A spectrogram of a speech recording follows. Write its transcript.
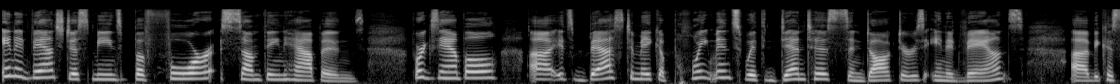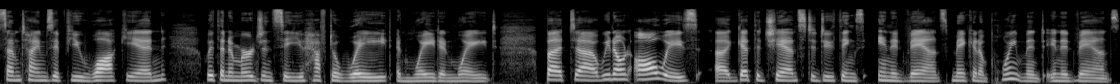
In advance just means before something happens. For example, uh, it's best to make appointments with dentists and doctors in advance. Uh, because sometimes if you walk in with an emergency, you have to wait and wait and wait. But uh, we don't always uh, get the chance to do things in advance, make an appointment in advance.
